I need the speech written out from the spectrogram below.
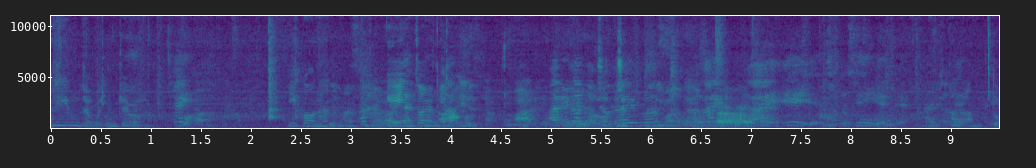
민폐임자고 인절미. 이거는 이게 인절미라고? 잘안 떠.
